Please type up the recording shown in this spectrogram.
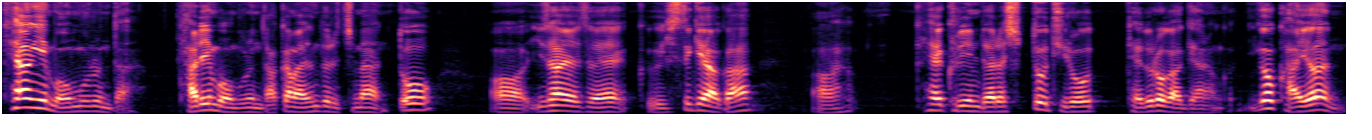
태양이 머무른다, 달이 머무른다. 아까 말씀드렸지만 또 어, 이사에서의 그 히스기야가 어, 해 그림자를 10도 뒤로 되돌아가게 하는 것. 이거 과연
